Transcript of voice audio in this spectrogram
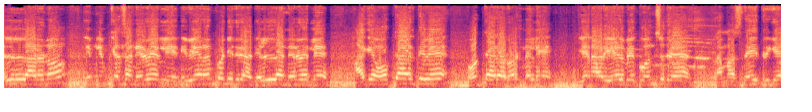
ಎಲ್ಲಾರು ನಿಮ್ ನಿಮ್ ಕೆಲಸ ನೆರವೇರ್ಲಿ. ನೀವೇನ್ ಅನ್ಕೊಂಡಿದ್ರಿ? ಅದೆಲ್ಲ ನೆರವೇರ್ಲಿ. ಹಾಗೆ ಹೋಗ್ತಾ ಇರ್ತೀವಿ. ಹೋಗ್ತಾ ಇರೋ ರೋಡ್ನಲ್ಲಿ ಏನಾದ್ರು ಹೇಳ್ಬೇಕು ಅನ್ಸಿದ್ರೆ ನಮ್ಮ ಸ್ನೇಹಿತರಿಗೆ,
